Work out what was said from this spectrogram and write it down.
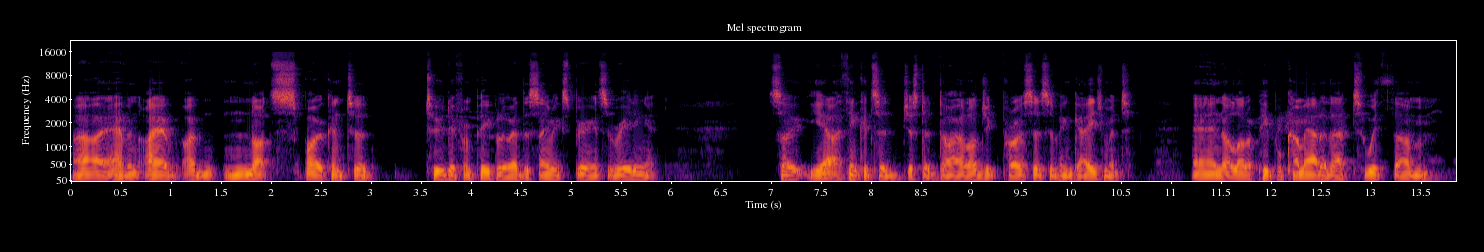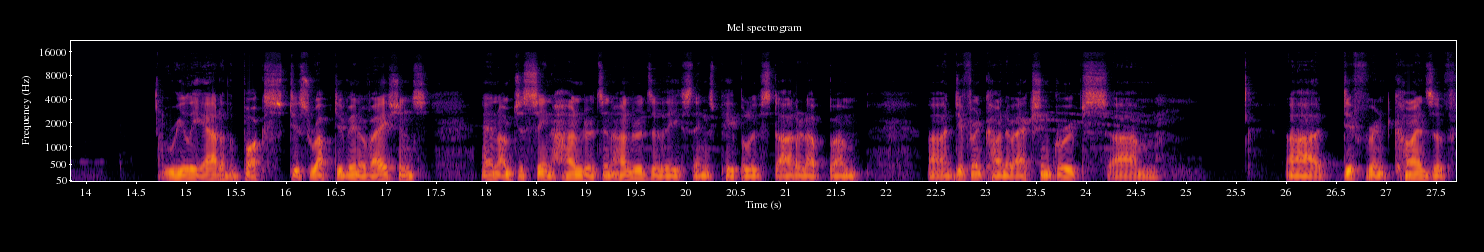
I haven't, I have, I've not spoken to two different people who had the same experience of reading it. So yeah, I think it's a just a dialogic process of engagement, and a lot of people come out of that with um, really out of the box disruptive innovations. And I'm just seeing hundreds and hundreds of these things. People who've started up um, uh, different kind of action groups. Um, uh, different kinds of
